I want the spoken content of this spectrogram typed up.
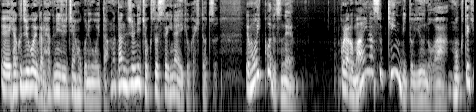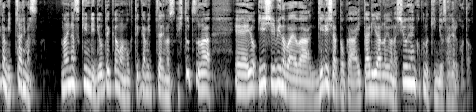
えー、115円から121円方向に動いた。まあ、単純に直接的な影響が一つ。で、もう一個はですね、これあの、マイナス金利というのは目的が3つあります。マイナス金利、量的緩和目的が3つあります。一つは、えー、ECB の場合はギリシャとかイタリアのような周辺国の金利を下げること。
